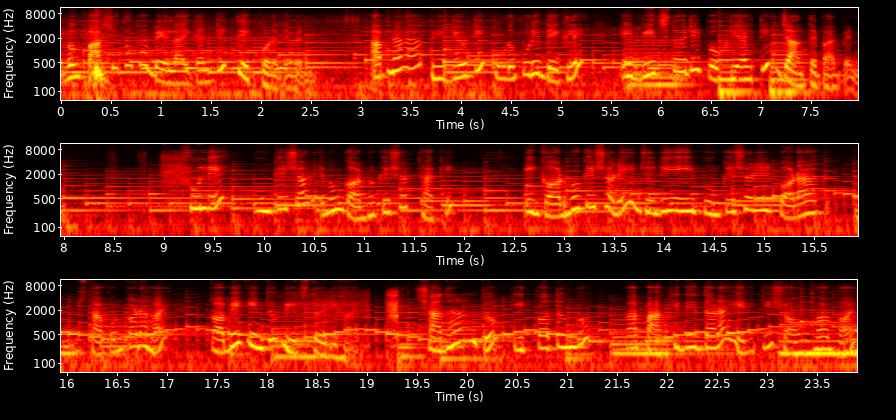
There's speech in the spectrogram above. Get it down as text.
এবং পাশে থাকা বেল আইকনটি ক্লিক করে দেবেন। আপনারা ভিডিওটি পুরোপুরি দেখলে এই বীজ তৈরির প্রক্রিয়াটি জানতে পারবেন। ফুলে পুংকেশর এবং গর্ভকেশ্বর থাকে। এই গর্ভকেশরে যদি এই পুংকেশরের পরাগ স্থাপন করা হয় তবে কিন্তু বীজ তৈরি হয়। সাধারণত কীটপতঙ্গ বা পাখিদের দ্বারা এটি সম্ভব হয়।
